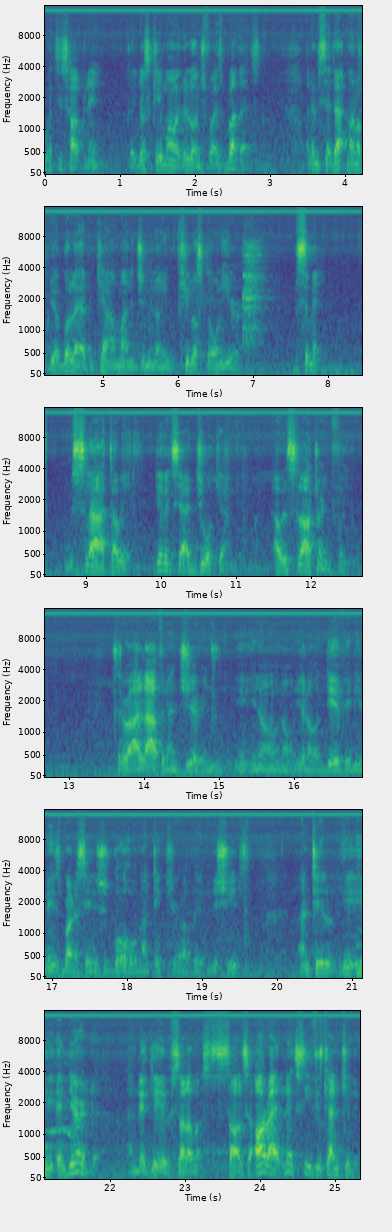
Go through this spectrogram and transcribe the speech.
What is happening? Because he just came out with the lunch for his brothers. And them said, that man up there, Goliath, we can't manage him, you know, he will kill us down here. See me? We slaughter away. David said, a joke, man. I will slaughter him for you. So they were all laughing and jeering, you know, no, you know, David, even his brother saying he should go home and take care of the, the sheep until he, he endured them. And they gave Solomon, Saul said, all right, let's see if you can kill him.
